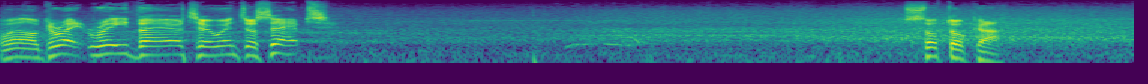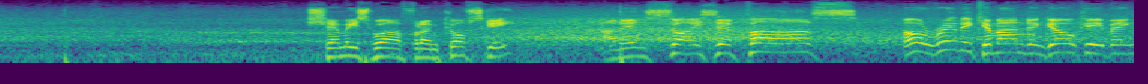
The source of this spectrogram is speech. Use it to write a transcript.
Well, great read there to intercept. Sotoka. Przemysław Frankowski. An incisive pass. Oh, really commanding goalkeeping.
